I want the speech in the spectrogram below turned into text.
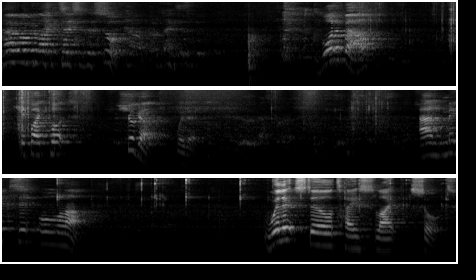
No one would like a taste of this salt. What about if I put sugar with it? And mix it all up. Will it still taste like salt?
